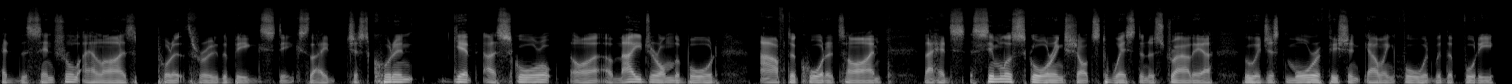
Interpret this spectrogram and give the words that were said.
had the Central Allies put it through the big sticks. They just couldn't get a score or a major on the board after quarter time. They had similar scoring shots to Western Australia, who were just more efficient going forward with the footy.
